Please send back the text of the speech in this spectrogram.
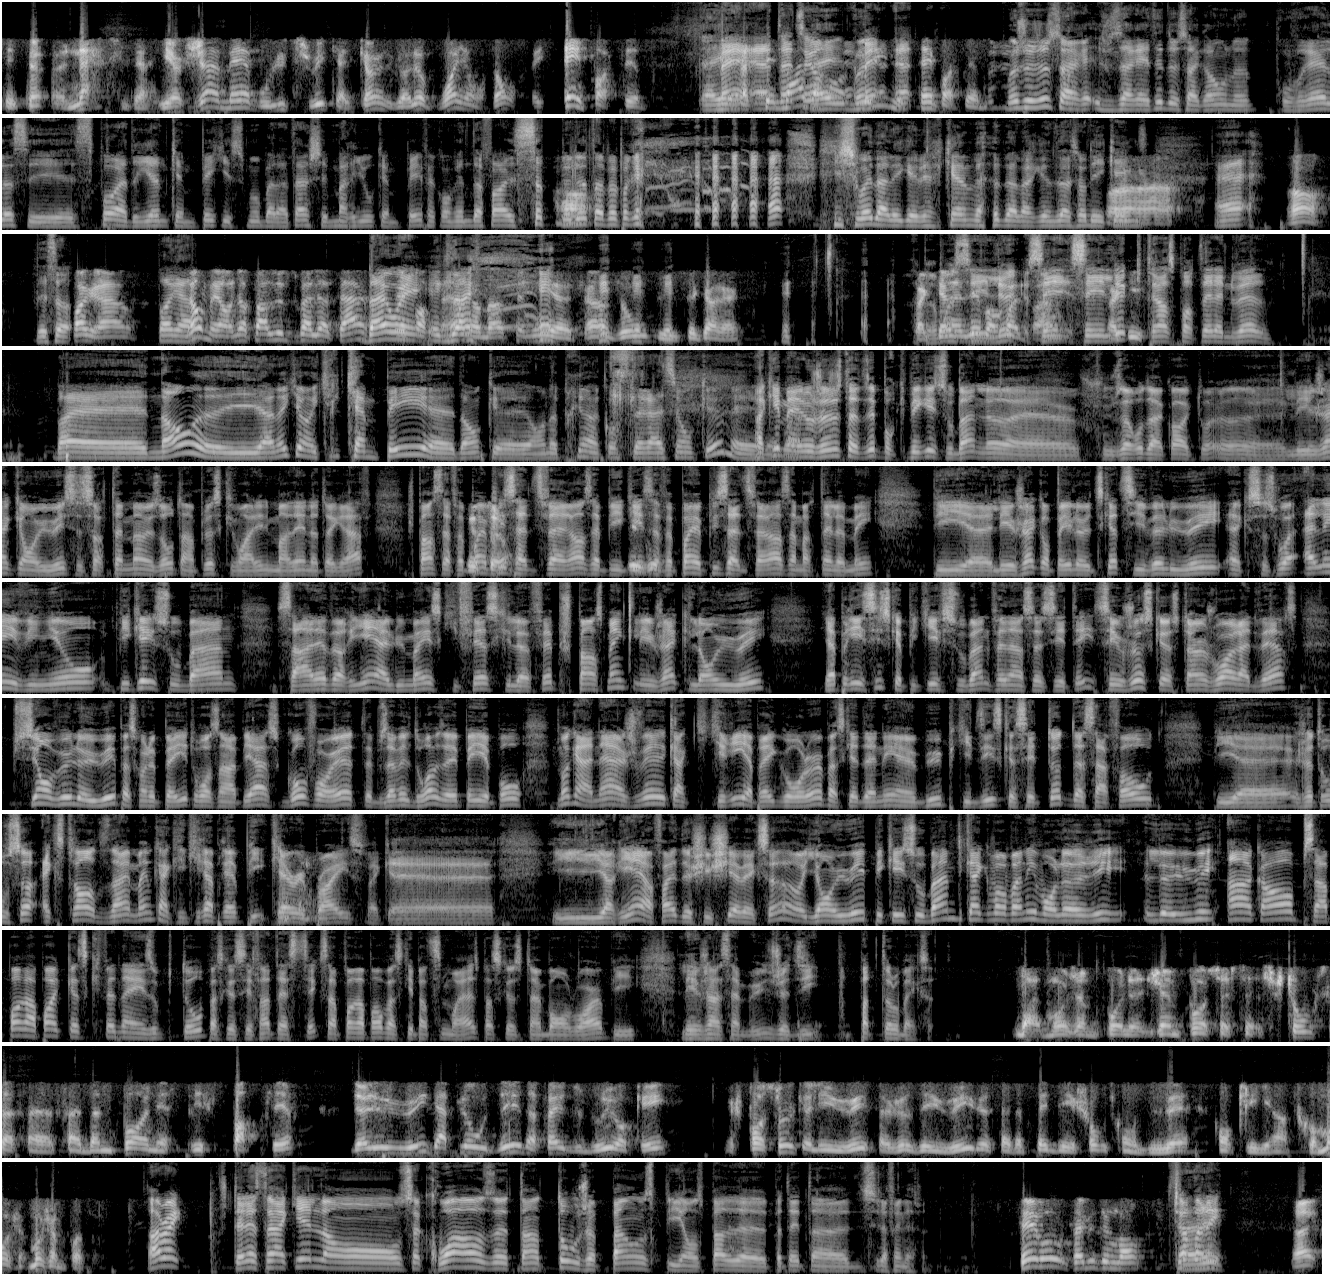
c'est un, accident. Il n'a jamais voulu tuer quelqu'un, ce gars-là. Voyons donc, c'est impossible. Mais, c'est impossible. Moi, je veux juste vous arrêter deux secondes. Pour vrai, là, c'est, pas Adrien Kempe qui est sur au balatage, c'est Mario Kempe. Fait qu'on vient de faire 7 ah. minutes à peu près. Il jouait dans la Ligue américaine, dans l'organisation des Kings. Ah. Hein? Ah. C'est ça. Pas grave. Pas grave. Non, mais on a parlé du balotage. Ben oui, exact. On a mentionné 30 euh, jours, c'est correct. C'est Luc, qui transportait la nouvelle. Ben non, euh, il y en a qui ont écrit camper, euh, donc euh, on a pris en considération que. Mais, OK, mais je veux juste te dire, pour piquer Souban, là, je suis zéro d'accord avec toi. les gens qui ont eu, c'est certainement eux autres en plus qui vont aller demander un autographe. Je pense que ça ne fait pas un prix sa différence à piquer, ça ne fait pas un prix sa différence à Martin Lemay. Puis les gens qui ont payé leur ticket, s'ils veulent huer, que ce soit Alain Vigneault, piquer Souban, ça n'enlève rien à l'humain, ce qu'il fait, ce qu'il a fait. Puis je pense même que les gens qui l'ont hué, il apprécie ce que Piquet Souban fait dans la société. C'est juste que c'est un joueur adverse. Puis si on veut le huer parce qu'on a payé 300$, go for it. Vous avez le droit, vous avez payé pour. Moi, quand Nashville, quand il crie après le parce qu'il a donné un but puis qu'ils disent que c'est tout de sa faute, puis euh, je trouve ça extraordinaire, même quand il crie après Carey Price. Fait que. Euh, il n'y a rien à faire de chichi avec ça. Ils ont hué Piqué Souban, puis quand il va revenir, ils vont le, le huer encore, puis ça n'a pas rapport avec ce qu'il fait dans les hôpitaux, parce que c'est fantastique. Ça n'a pas rapport parce qu'il est parti de Montréal, parce que c'est un bon joueur, puis les gens s'amusent. Je dis, pas de trouble avec ça. Ben, moi, j'aime pas, j'aime pas, je trouve que ça, ça, donne pas un esprit sportif. De le huer, d'applaudir, de faire du bruit, OK, Je suis pas sûr que les UV, c'est juste des UV. C'était peut-être des choses qu'on disait, qu'on criait. En tout cas, moi, moi j'aime pas ça. All right. Je te laisse tranquille. On se croise tantôt, je pense, puis on se parle euh, peut-être euh, d'ici la fin de la semaine. C'est bon. Salut tout le monde. Ciao, Salut. Ouais.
